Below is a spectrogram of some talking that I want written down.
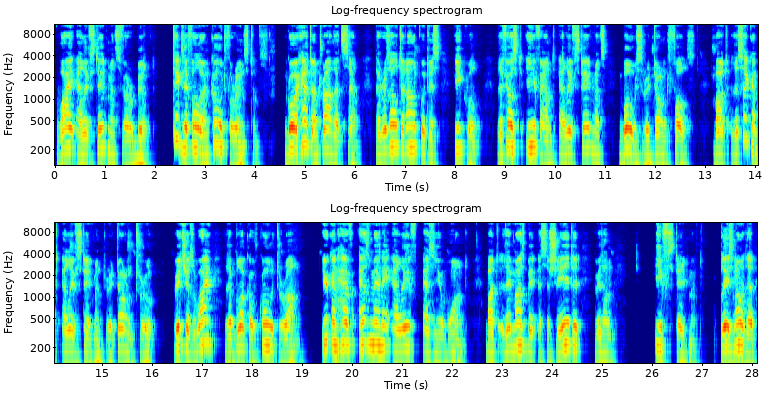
why elif statements were built. Take the following code for instance. Go ahead and run that cell. The resulting output is equal. The first if and elif statements both returned false, but the second elif statement returned true, which is why the block of code ran. You can have as many elif as you want, but they must be associated with an if statement. Please note that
